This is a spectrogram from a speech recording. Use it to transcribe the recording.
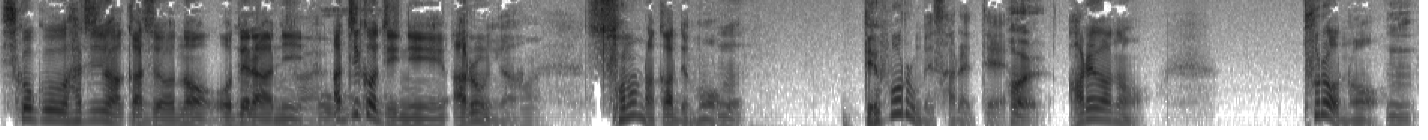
四国88カ所のお寺に、うんあちこちにあるんや。はい。その中でも、うん。デフォルメされて、はい。あれはの、プロのうん。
